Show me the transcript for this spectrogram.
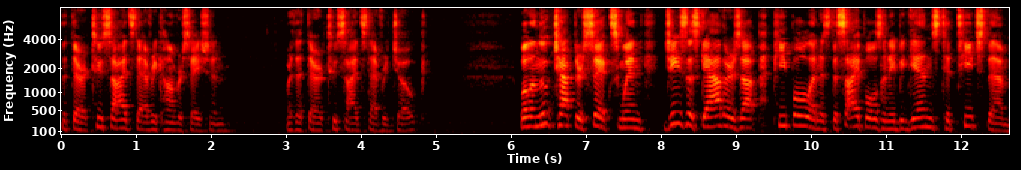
That there are two sides to every conversation? Or that there are two sides to every joke? Well, in Luke chapter 6, when Jesus gathers up people and his disciples and he begins to teach them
